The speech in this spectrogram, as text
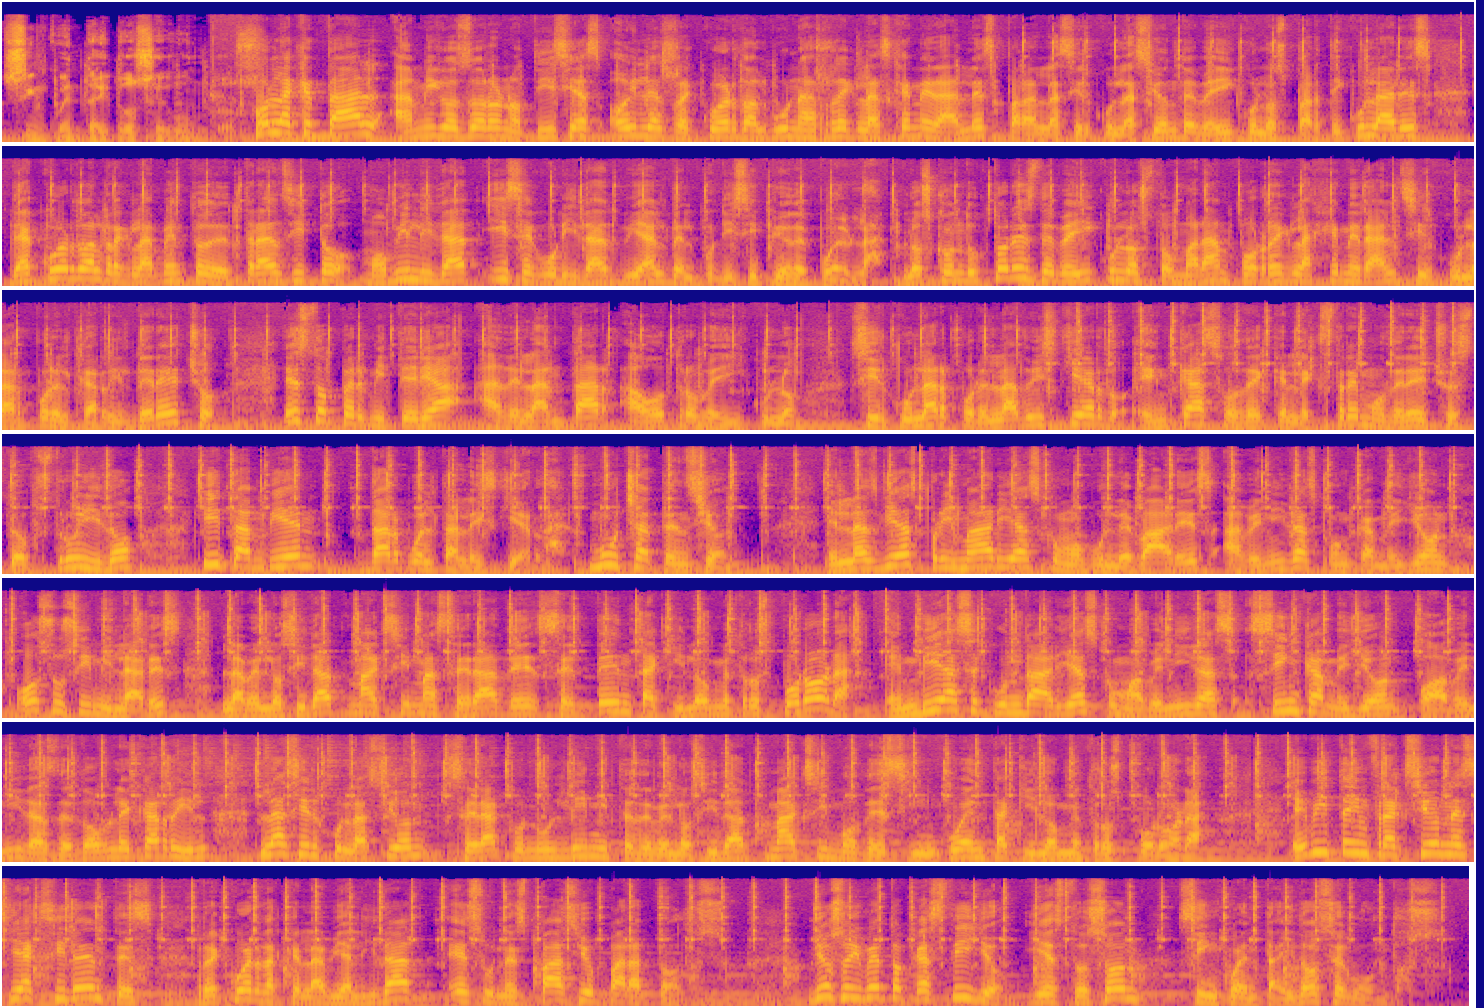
52 segundos. Hola, ¿qué tal? Amigos de Oro Noticias, hoy les recuerdo algunas reglas generales para la circulación de vehículos particulares de acuerdo al reglamento de tránsito, movilidad y seguridad vial del municipio de Puebla. Los conductores de vehículos tomarán por regla general circular por el carril derecho. Esto permitirá adelantar a otro vehículo, circular por el lado izquierdo en caso de que el extremo derecho esté obstruido y también dar vuelta a la izquierda. Mucha atención. En las vías primarias como bulevares, avenidas con camellón o sus similares, la velocidad máxima será de 70 km por hora. En vías secundarias como avenidas sin camellón o avenidas de doble carril, la circulación será con un límite de velocidad máximo de 50 km por hora. Evita infracciones y accidentes. Recuerda que la vialidad es un espacio para todos. Yo soy Beto Castillo y estos son 52 segundos.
